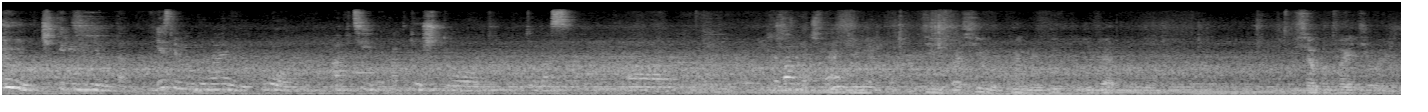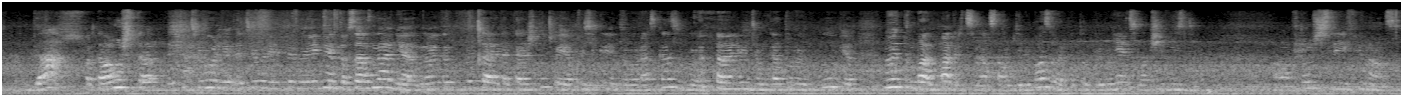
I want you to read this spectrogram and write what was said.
четыре элемента. Если мы говорим про активы, как то, что у нас а, добавляешь, да? Элементы. Активы, пассивы, прыгай, губки и пятый Все по твоей теории. Да, потому что теория, теория элементов сознания, но это крутая такая штука, я по секрету рассказываю людям, которые в клубе. Но это ма- матрица на самом деле базовая, которая применяется вообще везде, а, в том числе и финансы.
